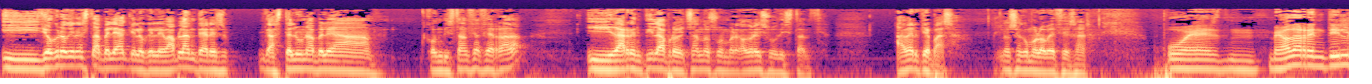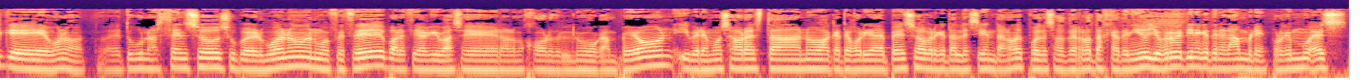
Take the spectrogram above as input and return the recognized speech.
Y yo creo que en esta pelea que lo que le va a plantear es Gastelum una pelea con distancia cerrada y Darren Till aprovechando su envergadura y su distancia. A ver qué pasa. No sé cómo lo ve César. Pues mm, veo a Darrentil que, bueno, eh, tuvo un ascenso súper bueno en UFC, parecía que iba a ser a lo mejor el nuevo campeón y veremos ahora esta nueva categoría de peso a ver qué tal le sienta, ¿no? Después de esas derrotas que ha tenido, yo creo que tiene que tener hambre, porque es,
